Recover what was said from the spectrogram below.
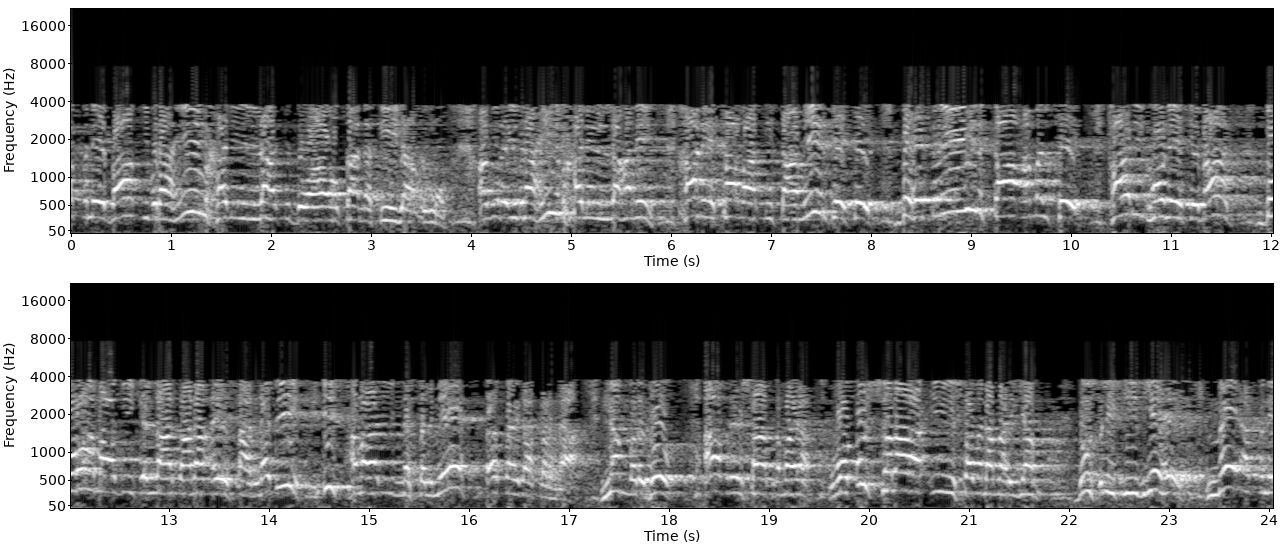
اپنے باپ ابراہیم خلیل اللہ کی دعاؤں کا نتیجہ ہوں۔ اگر ابراہیم خلیل اللہ نے خانے کعبہ کی تعمیر جیسے بہترین کا عمل سے فارغ ہونے کے بعد دعا مانگی کہ اللہ تعالیٰ ایسا نبی اس ہماری نسل میں پیدا کرنا۔ نمبر دو، آپ نے ساتھ نمایا وہ بشرا عیسب مریم۔ دوسری چیز یہ ہے، میں اپنے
